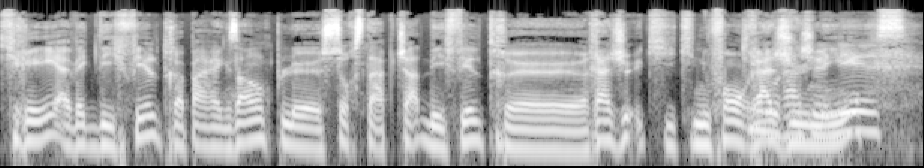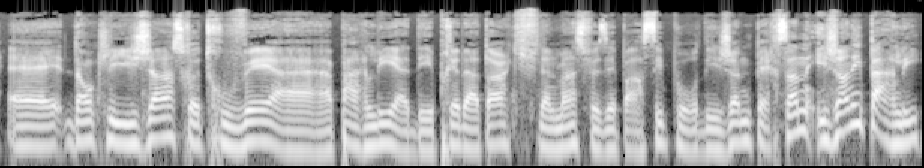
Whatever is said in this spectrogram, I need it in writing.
créées avec des filtres, par exemple, sur Snapchat, des filtres euh, qui, qui, nous font rajeunir. Euh, donc les gens se retrouvaient à, à, parler à des prédateurs qui finalement se faisaient passer pour des jeunes personnes. Et j'en ai parlé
